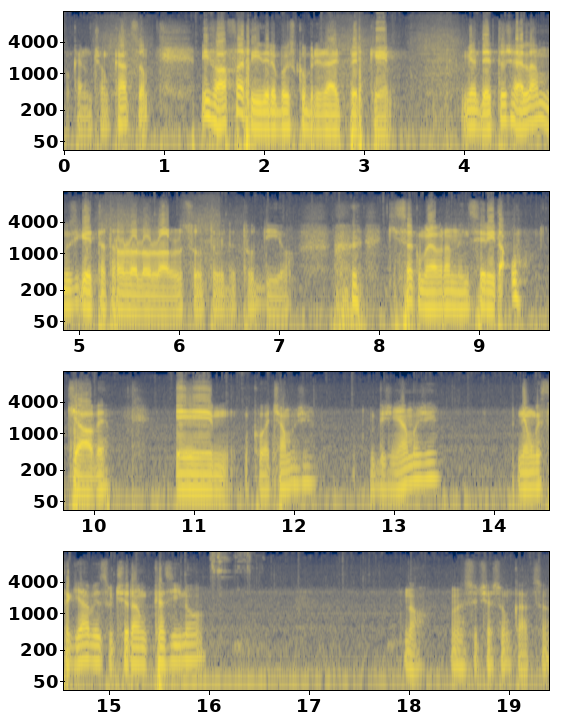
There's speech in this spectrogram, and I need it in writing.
Ok, non c'è un cazzo. Mi fa far ridere, poi scoprirai il perché. Mi ha detto c'è la musichetta trollololol sotto. Io ho detto oddio. Chissà come l'avranno inserita. Uh, chiave. E facciamoci. Avviciniamoci. Prendiamo questa chiave, succederà un casino. No, non è successo un cazzo.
